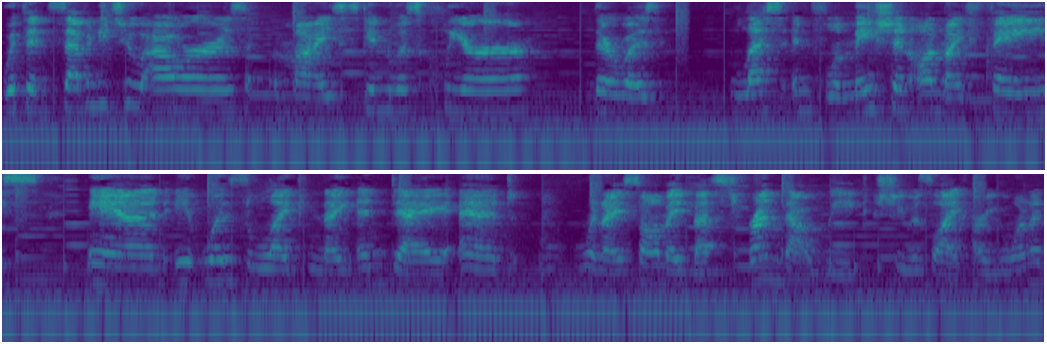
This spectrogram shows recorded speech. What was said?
Within 72 hours, my skin was clearer, there was less inflammation on my face, and it was like night and day. And when I saw my best friend that week, she was like, Are you on a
